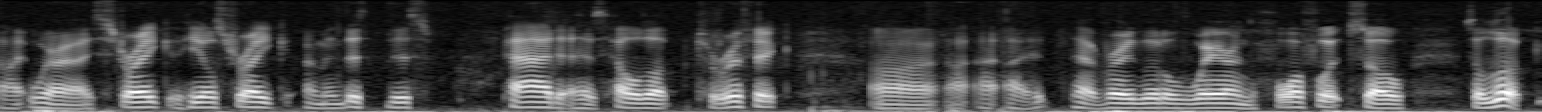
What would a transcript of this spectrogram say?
I, where I strike, heel strike, I mean, this, this pad has held up terrific. Uh, I, I, have very little wear in the forefoot. So, so look,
